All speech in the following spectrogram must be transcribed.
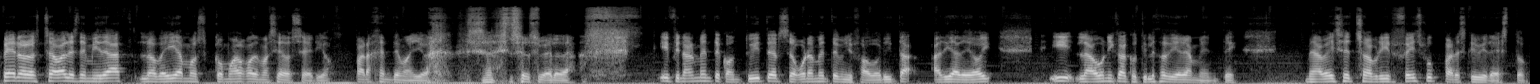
Pero los chavales de mi edad lo veíamos como algo demasiado serio para gente mayor. Eso, eso es verdad. Y finalmente con Twitter, seguramente mi favorita a día de hoy y la única que utilizo diariamente. Me habéis hecho abrir Facebook para escribir esto.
